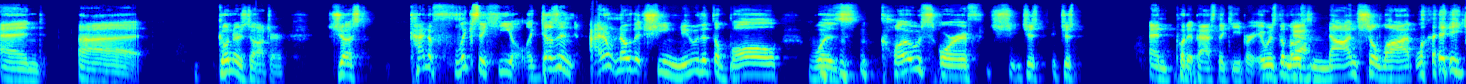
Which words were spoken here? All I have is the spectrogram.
and uh, Gunnarsdóttir just kind of flicks a heel. Like doesn't I don't know that she knew that the ball was close or if she just just and put it past the keeper. It was the most nonchalant like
